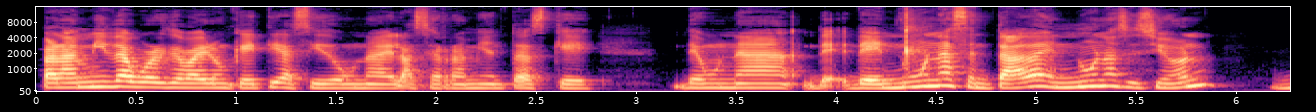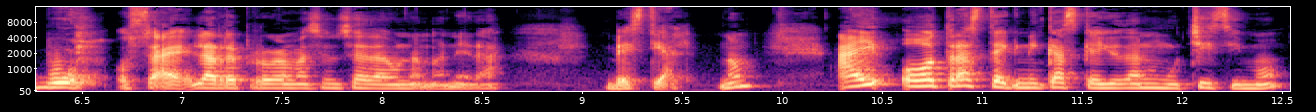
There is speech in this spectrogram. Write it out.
para mí The Work de Byron Katie ha sido una de las herramientas que de una, de, en una sentada, en una sesión, o sea, la reprogramación se da de una manera bestial, ¿no? Hay otras técnicas que ayudan muchísimo,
